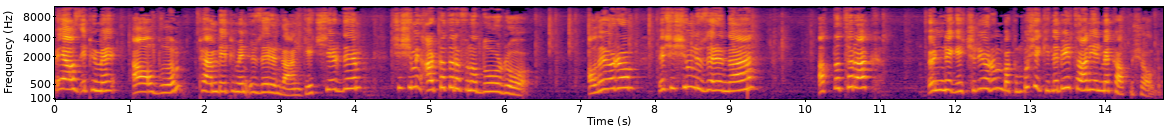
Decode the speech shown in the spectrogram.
Beyaz ipimi aldım. Pembe ipimin üzerinden geçirdim. Şişimin arka tarafına doğru alıyorum. Ve şişimin üzerinden atlatarak önüne geçiriyorum. Bakın bu şekilde bir tane ilmek atmış oldum.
